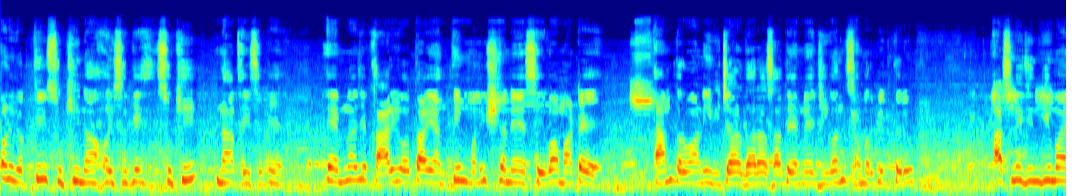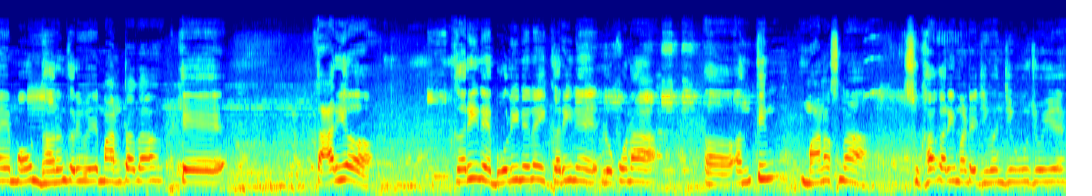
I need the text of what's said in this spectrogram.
પણ વ્યક્તિ સુખી ના હોઈ શકે, સુખી ના થઈ શકે. એમના જે કાર્યો હતા, એ અંતિમ મનુષ્યને સેવા માટે કામ કરવાની વિચારધારા સાથે એમને જીવન સમર્પિત કર્યું. આસલી જિંદગીમાં એ મૌન ધારણ કર્યું, એ માનતા હતા કે કાર્ય કરીને, બોલીને નહીં, કરીને લોકોના અંતિમ માણસના સુખાકારી માટે જીવન જીવવું જોઈએ.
